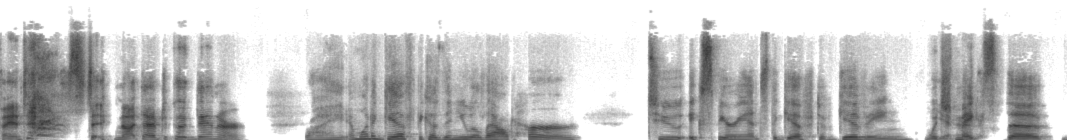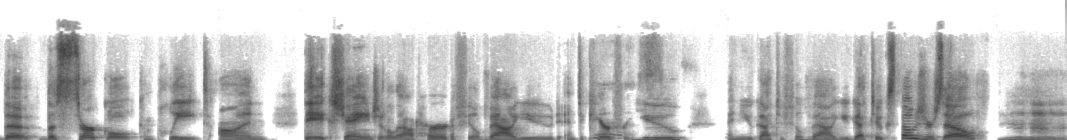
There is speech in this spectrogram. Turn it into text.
fantastic not to have to cook dinner. Right. And what a gift because then you allowed her to experience the gift of giving, which yes. makes the the the circle complete on the exchange. It allowed her to feel valued and to care yes. for you and you got to feel valued. You got to expose yourself hmm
